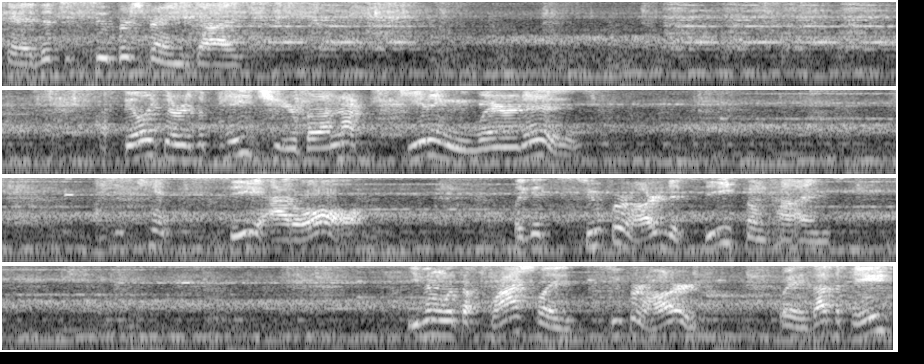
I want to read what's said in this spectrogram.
Okay, this is super strange, guys. Feel like there is a page here, but I'm not getting where it is. I just can't see at all. Like, it's super hard to see sometimes. Even with the flashlight, it's super hard. Wait, is that the page?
